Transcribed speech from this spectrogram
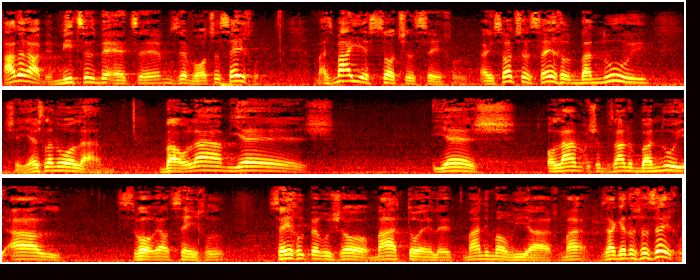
אדרבה, מצווה בעצם זה וורד של שכל. אז מה היסוד של שכל? היסוד של שכל בנוי שיש לנו עולם. בעולם יש, יש עולם שלנו בנוי על סבור, על שכל. שכל פירושו, מה התועלת, מה אני מרוויח, מה... זה הגדר של שכל.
